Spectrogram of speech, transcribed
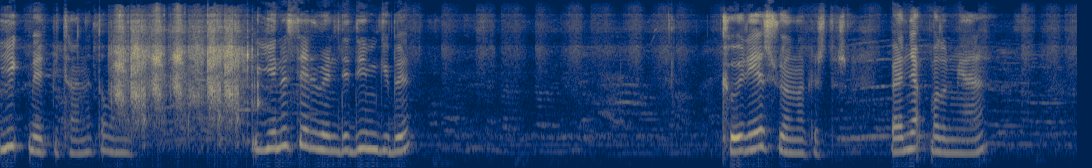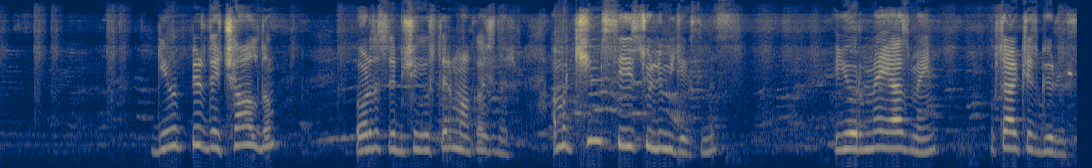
Yiyik mi et bir tane? Tamam. Yeni serüven dediğim gibi köyde yaşıyorum arkadaşlar. Ben yapmadım yani. Game 1'de çaldım. Orada size bir şey gösteririm arkadaşlar. Ama kimseyi söylemeyeceksiniz. Yorumuna yazmayın. Yoksa herkes görür.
